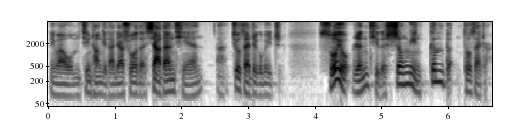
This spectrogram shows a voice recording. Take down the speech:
另外我们经常给大家说的下丹田啊，就在这个位置，所有人体的生命根本都在这儿。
